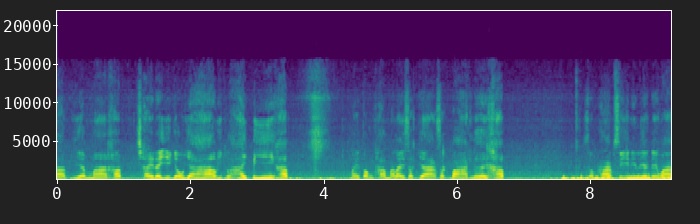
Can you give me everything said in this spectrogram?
าพเยี่ยมมากครับ ใช้ได้อีกยาวๆ อีกหลายปีครับ ไม่ต้องทำอะไรสักอย่างสักบาทเลยครับ สภาพสีนี่เรียกได้ว่า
